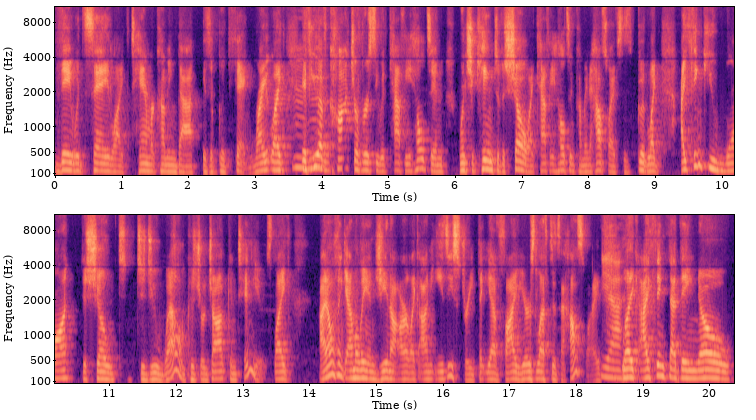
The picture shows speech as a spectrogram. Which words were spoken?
they would say like Tamra coming back is a good thing, right? Like if you have mm-hmm. controversy with Kathy Hilton when she came to the show, like Kathy Hilton coming to Housewives is good. Like I think you want the show t- to do well because your job continues. Like I don't think Emily and Gina are like on easy street that you have five years left as a housewife. Yeah. Like I think that they know.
